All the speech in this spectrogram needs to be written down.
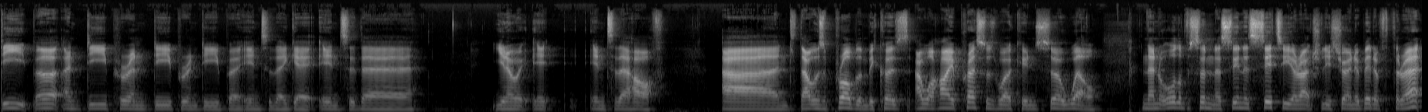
deeper and deeper and deeper and deeper into their get into their, you know, it, into their half, and that was a problem because our high press was working so well. And then all of a sudden, as soon as City are actually showing a bit of threat,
